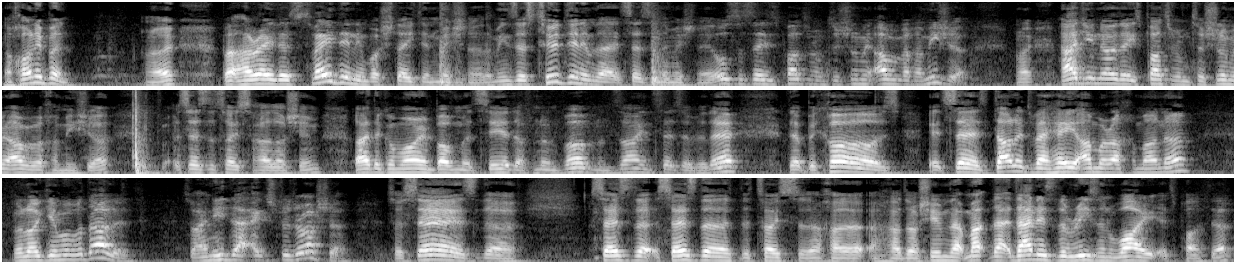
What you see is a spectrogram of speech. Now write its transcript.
Nachonibin. Right? But hooray, there's two dinim was in Mishnah. That means there's two dinim that it says in the Mishnah. It also says he's pater from Tashlumei Abba V'chamisha. Right? How do you know that he's part from Tashlumi Arba Chamisha? It says the Tais Haloshim, like the Gemara in Bav Metzia, Daf Nun Vav Nun Zayin says over there that because it says Dalit Vehei Amarachmana V'lo Gimel V'Dalit. So I need that extra drasha. So says the says the says the the Tais Hadoshim that, that that is the reason why it's pater,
